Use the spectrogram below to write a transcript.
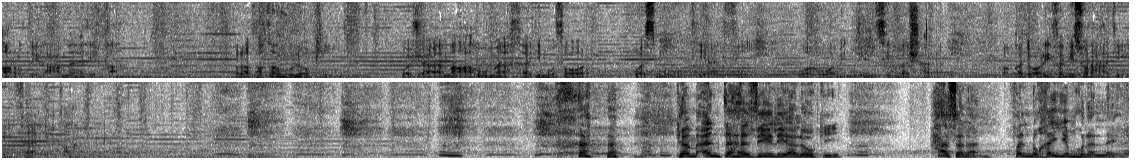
أرض العمالقة. رافقه لوكي وجاء معهما خادم ثور واسمه تيالفي وهو من جنس البشر. وقد عرف بسرعته الفائقة. كم أنت هزيل يا لوكي؟ حسنا فلنخيم هنا الليلة.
